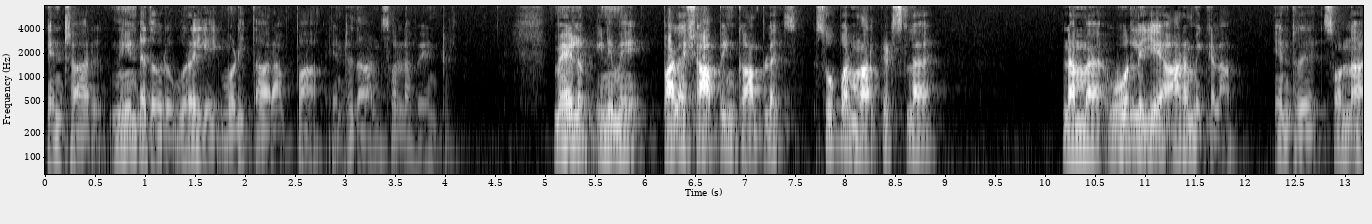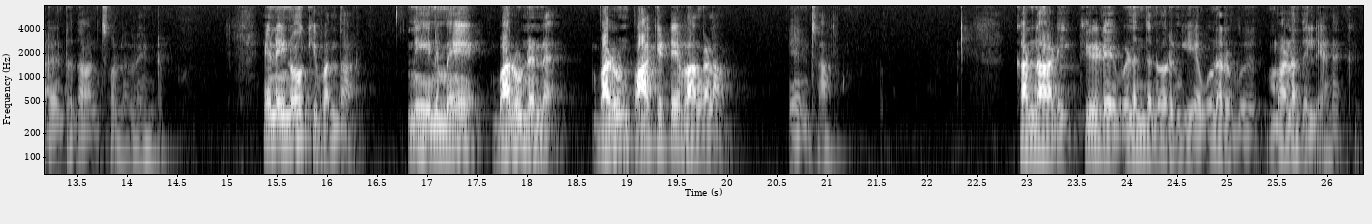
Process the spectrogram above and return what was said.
என்றார். நீண்டதொரு உரையை முடித்தார் அப்பா என்றுதான் சொல்ல வேண்டும். மேலும் இனிமே பல ஷாப்பிங் காம்ப்ளெக்ஸ் சூப்பர் மார்க்கெட்ஸில் நம்ம ஊர்லேயே ஆரம்பிக்கலாம் என்று சொன்னார் என்று தான் சொல்ல வேண்டும். என்னை நோக்கி வந்தார். நீ இனிமே பலூன் என்ன? பலூன் பாக்கெட்டே வாங்கலாம் என்றார். கண்ணாடி கீழே விழுந்து நொறுங்கிய உணர்வு மனதில் எனக்கு.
